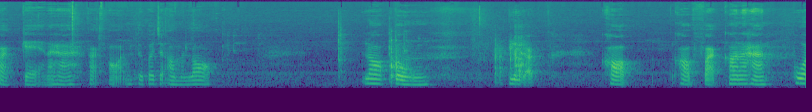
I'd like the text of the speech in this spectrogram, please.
ฝักแก่นะคะฝักอ่อนแล้วก็จะเอามาลอก ลอกตรงเปลือกขอบขอบฝักเขานะคะ เพราะว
